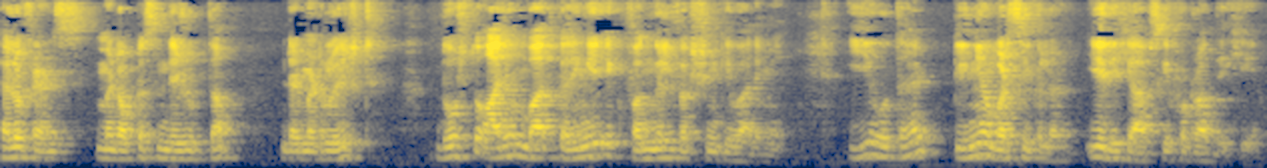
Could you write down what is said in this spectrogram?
Hello friends मैं doctor संदेश Gupta dermatologist दोस्तों, आज हम बात करेंगे एक फंगल इन्फेक्शन के बारे में। ये होता है टीनिया वर्सी कलर ये देखिए आपकी फ़ोटो आप देखिए।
